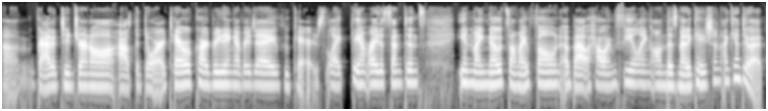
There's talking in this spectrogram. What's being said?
Um gratitude journal out the door tarot card reading every day who cares? Like can't write a sentence in my notes on my phone about how i'm feeling on this medication. I can't do it.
